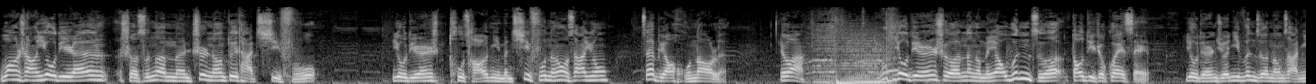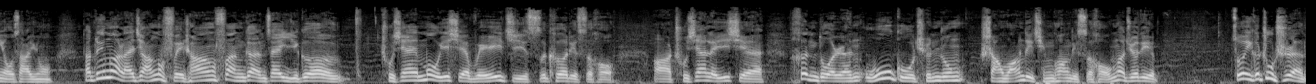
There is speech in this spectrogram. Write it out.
网上有的人说是我们只能对他祈福，有的人吐槽你们祈福能有啥用？再不要胡闹了，对吧？有的人说那我们要问责，到底这怪谁？有的人觉得你问责能咋？你有啥用？但对我来讲，我非常反感，在一个出现某一些危机时刻的时候，啊，出现了一些很多人无辜群众伤亡的情况的时候，我觉得作为一个主持人，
